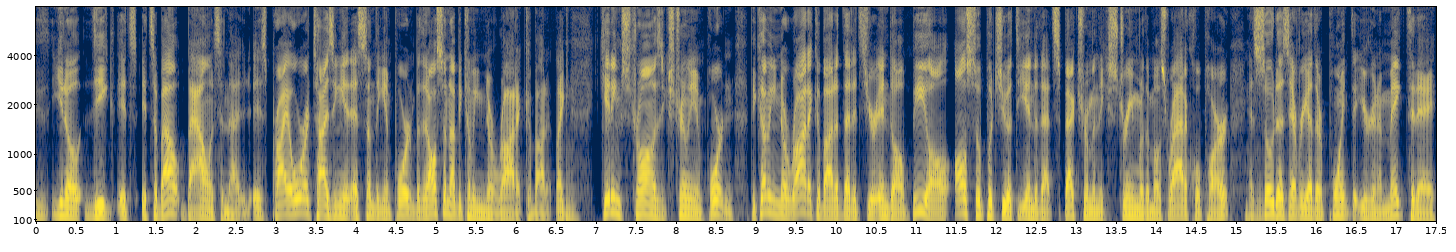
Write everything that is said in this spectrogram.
you know, the it's it's about balance in that is prioritizing it as something important, but then also not becoming neurotic about it. Like getting strong is extremely important. Becoming neurotic about it, that it's your end all be all, also puts you at the end of that spectrum and the extreme or the most radical part. And mm-hmm. so does every other point that you're going to make today.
